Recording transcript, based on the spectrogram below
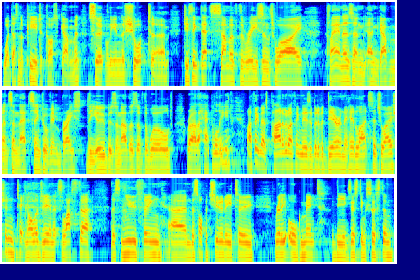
what doesn't appear to cost government, certainly in the short term. Do you think that's some of the reasons why planners and, and governments and that seem to have embraced the Ubers and others of the world rather happily? I think that's part of it. I think there's a bit of a deer in the headlights situation. Technology and its luster, this new thing, and this opportunity to really augment the existing system,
